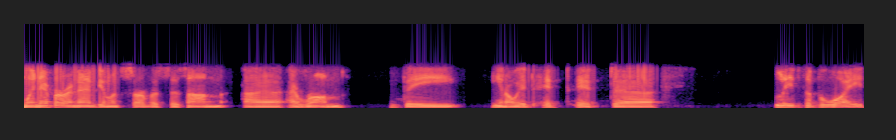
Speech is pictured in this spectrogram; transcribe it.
whenever an ambulance service is on uh, a run, the you know it it it uh, leaves a void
